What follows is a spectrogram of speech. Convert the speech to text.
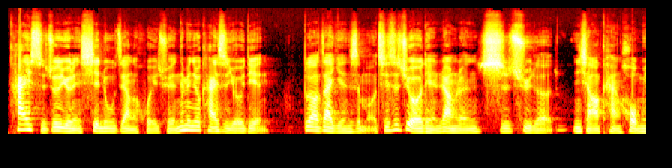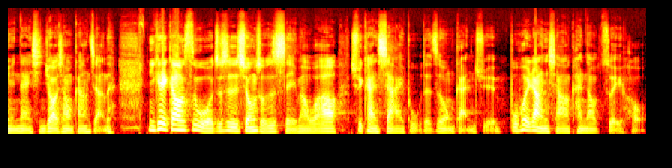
开始，就是有点陷入这样的回圈，那边就开始有一点不知道在演什么，其实就有点让人失去了你想要看后面的耐心。就好像我刚刚讲的，你可以告诉我就是凶手是谁吗？我要去看下一部的这种感觉，不会让你想要看到最后。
